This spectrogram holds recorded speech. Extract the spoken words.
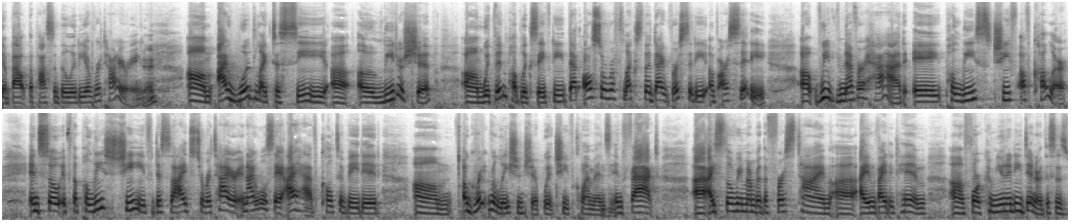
about the possibility of retiring. Okay. Um, I would like to see uh, a leadership. Um, within public safety, that also reflects the diversity of our city. Uh, we've never had a police chief of color. And so, if the police chief decides to retire, and I will say I have cultivated um, a great relationship with Chief Clements. In fact, uh, I still remember the first time uh, I invited him uh, for community dinner. This is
